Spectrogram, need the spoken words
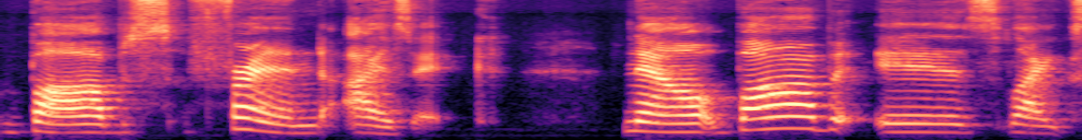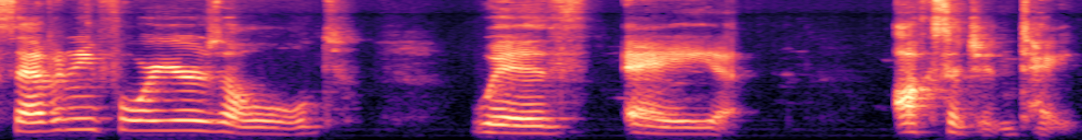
Bob's friend Isaac. Now, Bob is like 74 years old with a oxygen tank.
